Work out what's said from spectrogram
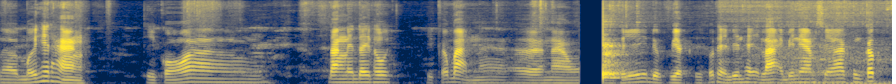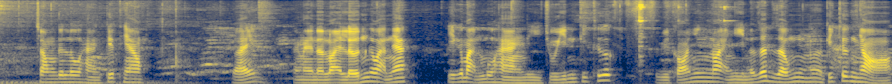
Ờ, mới hết hàng thì có ờ, đăng lên đây thôi. Thì các bạn ờ, nào thấy được việc thì có thể liên hệ lại bên em sẽ cung cấp trong cái lô hàng tiếp theo. Đấy thằng này là loại lớn các bạn nhé. Khi các bạn mua hàng thì chú ý đến kích thước. Vì có những loại nhìn nó rất giống nhưng nó là kích thước nhỏ.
